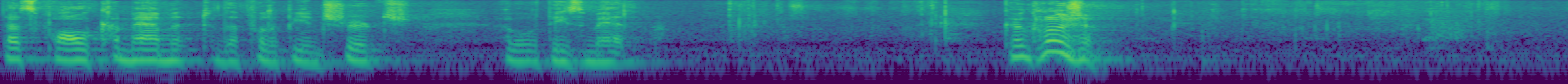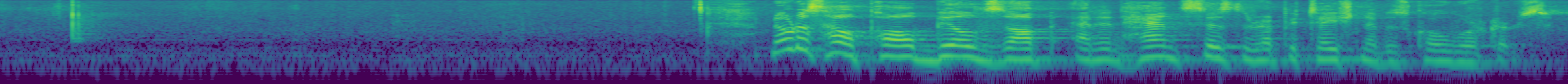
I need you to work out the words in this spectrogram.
That's Paul's commandment to the Philippian church about these men. Conclusion. Notice how Paul builds up and enhances the reputation of his co workers.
